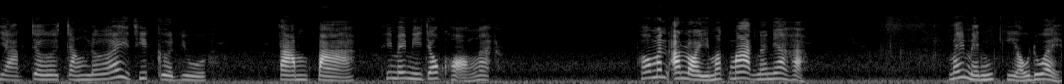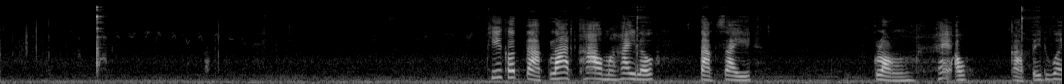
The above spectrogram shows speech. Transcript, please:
อยากเจอจังเลยที่เกิดอยู่ตามป่าที่ไม่มีเจ้าของอะ่ะ เพราะมันอร่อยมาก ๆ นะเนี่ยค่ะ ไม่เหม็นเขียวด้วย ที่เขาตักราดข้าวมาให้แล้ว ตักใส่กล่องให้เอากลับไปด้วย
